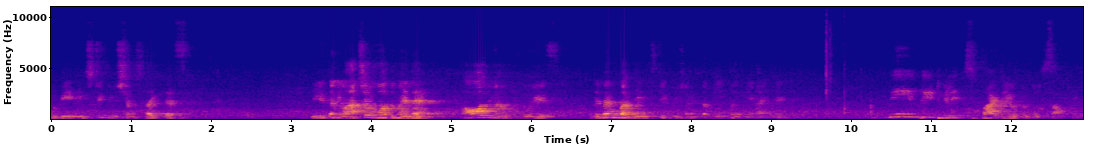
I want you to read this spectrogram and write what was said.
to be in institutions like this ಇಲ್ಲಿಂದ ನೀವು ಆಚೆ ಹೋದ ಮೇಲೆ all you have to do is remember the institution the people behind it maybe it will inspire you to do something.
